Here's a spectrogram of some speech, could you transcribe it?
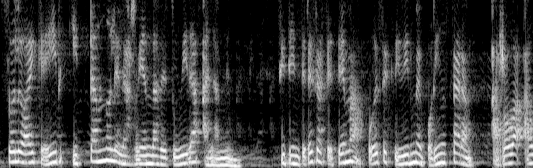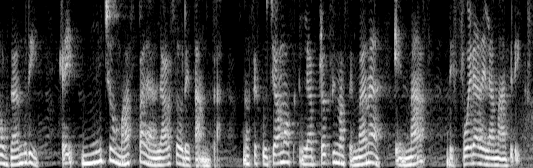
Solo hay que ir quitándole las riendas de tu vida a la mente. Si te interesa este tema, puedes escribirme por Instagram, arroba que hay mucho más para hablar sobre Tantra. Nos escuchamos la próxima semana en más de Fuera de la Matrix.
